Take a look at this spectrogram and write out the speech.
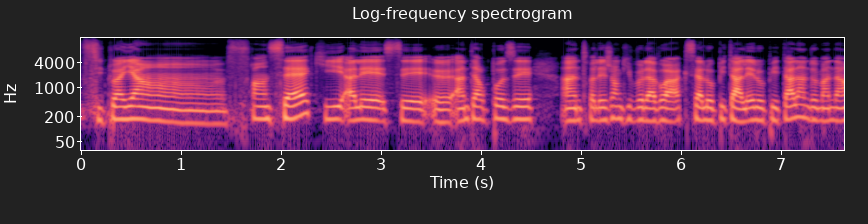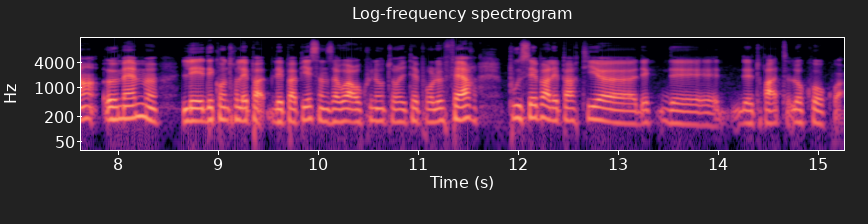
citoyens français qui allaient s'interposer entre les gens qui veulent avoir accès à l'hôpital et l'hôpital en demandant eux-mêmes les, de contrôler les papiers sans avoir aucune autorité pour le faire, poussés par les partis euh, des droites locaux. Quoi.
